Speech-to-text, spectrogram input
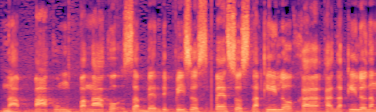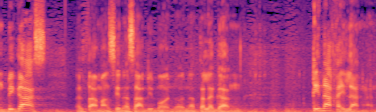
napakong pangako sa 20 pesos pesos na kilo ka- kada kilo ng bigas. Well, tamang sinasabi mo no, na talagang kinakailangan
